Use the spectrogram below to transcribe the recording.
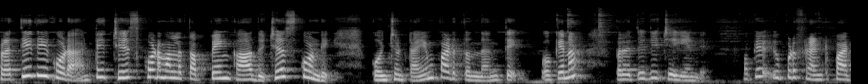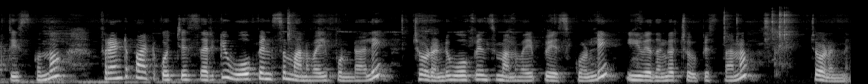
ప్రతిదీ కూడా అంటే చేసుకోవడం వల్ల తప్పేం కాదు. చేసుకోండి. కొంచెం టైం పడుతుంది అంతే. ఓకేనా? ప్రతిదీ చేయండి. ఓకే ఇప్పుడు ఫ్రంట్ పార్ట్ తీసుకుందాం. ఫ్రంట్ పార్ట్కి వచ్చేసరికి ఓపెన్స్ మన వైపు ఉండాలి. చూడండి ఓపెన్స్ మన వైపు వేసుకోండి. ఈ విధంగా చూపిస్తాను. చూడండి.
